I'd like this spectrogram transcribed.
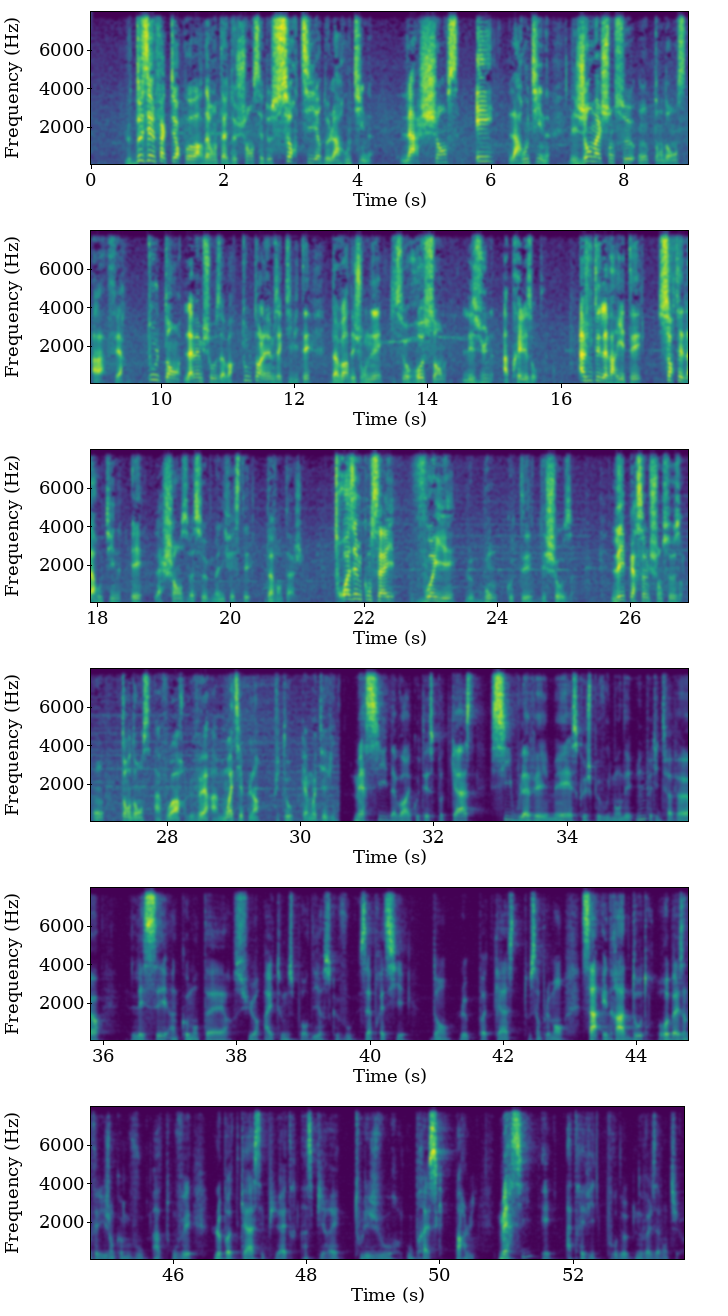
Le deuxième facteur pour avoir davantage de chance, c'est de sortir de la routine. La chance et la routine. Les gens malchanceux ont tendance à faire tout le temps la même chose, avoir tout le temps les mêmes activités, d'avoir des journées qui se ressemblent les unes après les autres. Ajoutez de la variété, sortez de la routine et la chance va se manifester davantage. Troisième conseil, voyez le bon côté des choses. Les personnes chanceuses ont tendance à voir le verre à moitié plein plutôt qu'à moitié vide. Merci d'avoir écouté ce podcast. Si vous l'avez aimé, est-ce que je peux vous demander une petite faveur? Laissez un commentaire sur iTunes pour dire ce que vous appréciez dans le podcast tout simplement. Ça aidera d'autres rebelles intelligents comme vous à trouver le podcast et puis à être inspirés tous les jours ou presque par lui. Merci et à très vite pour de nouvelles aventures.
